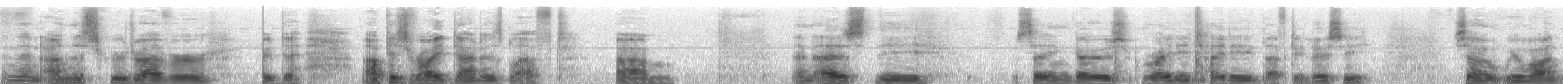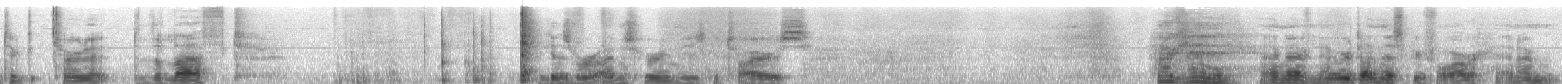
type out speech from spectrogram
And then on the screwdriver, up is right, down is left. Um, and as the saying goes, righty-tighty, lefty-loosey. So we want to turn it to the left because we're unscrewing these guitars. Okay, and I've never done this before, and I'm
